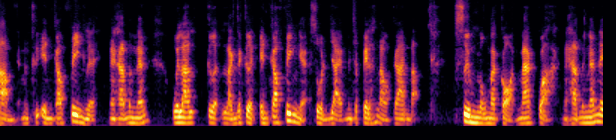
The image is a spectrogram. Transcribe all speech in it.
ต่ำเนี่ยมันคือ engulfing เลยนะครับดังนั้นเวลาเกิดหลังจากเกิด engulfing เนี่ยส่วนใหญ่มันจะเป็นลักษณะของการแบบซึมลงมาก่อนมากกว่านะครับดังนั้นใน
